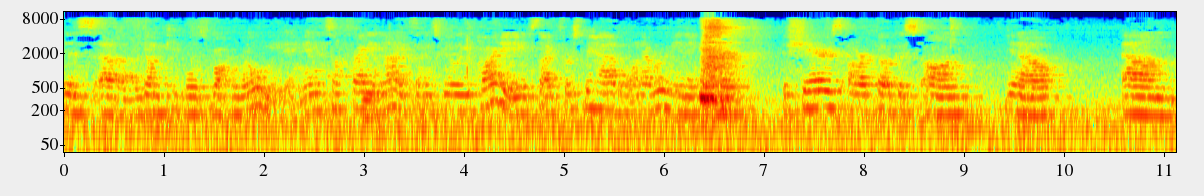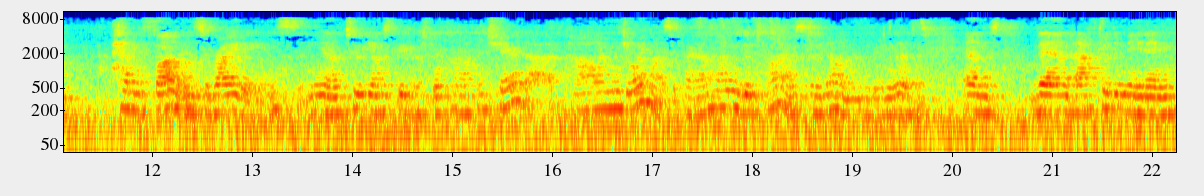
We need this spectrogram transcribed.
is uh, young people's rock and roll meeting. And it's on Friday nights, and it's really a party. It's like first we have a one-hour meeting, the shares are focused on, you know, um, having fun in sobriety. And, you know, two young speakers will come up and share that, how I'm enjoying my sobriety. I'm having a good time. I'm still young. I'm doing this. And then after the meeting,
